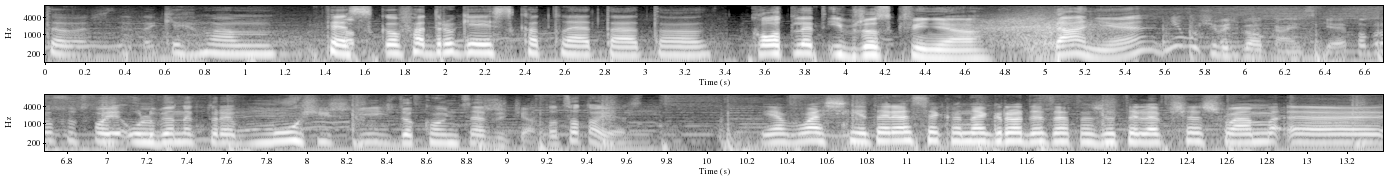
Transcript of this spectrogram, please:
To właśnie takich mam piesków, a drugie jest kotleta, to Kotlet i brzoskwinia. Danie nie musi być bałkańskie, po prostu twoje ulubione, które musisz jeść do końca życia. To co to jest? Ja właśnie teraz jako nagrodę za to, że tyle przeszłam, e,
